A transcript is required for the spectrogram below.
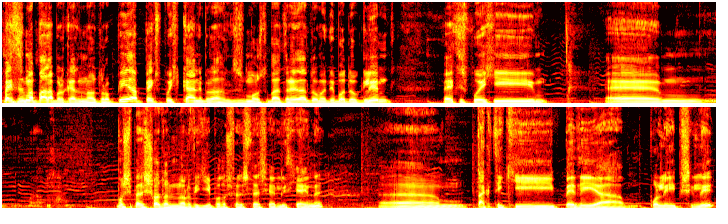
Παίχτης με πάρα πολύ καλή νοοτροπία, παίχτης που έχει κάνει πρωταθλητισμό στην πατρίδα του με την Ποντογκλίμπ, παίχτης που έχει. Ε, Όπω οι περισσότεροι Νορβηγοί ποδοσφαιριστές η αλήθεια είναι. Ε, τακτική παιδεία πολύ υψηλή.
